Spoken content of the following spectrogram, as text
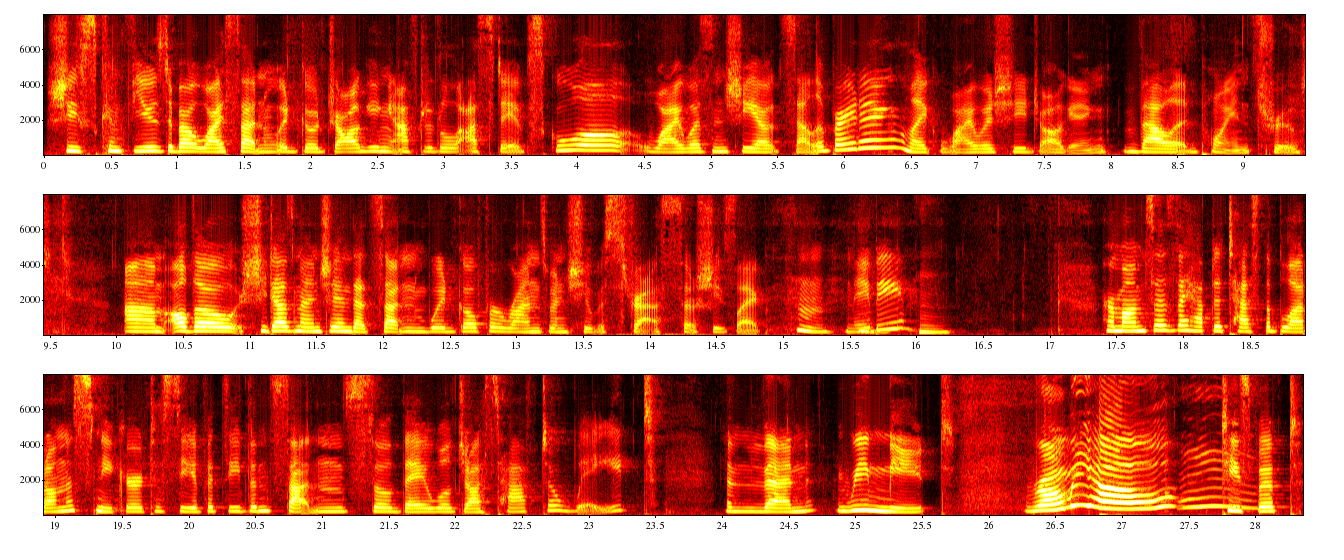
She's confused about why Sutton would go jogging after the last day of school. Why wasn't she out celebrating? Like, why was she jogging? Valid points. True. Um, although she does mention that Sutton would go for runs when she was stressed. So she's like, hmm, maybe. Her mom says they have to test the blood on the sneaker to see if it's even Sutton's, so they will just have to wait. And then we meet Romeo, T Swift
